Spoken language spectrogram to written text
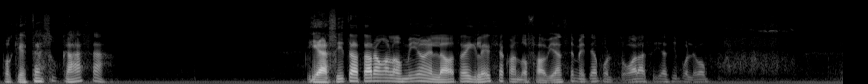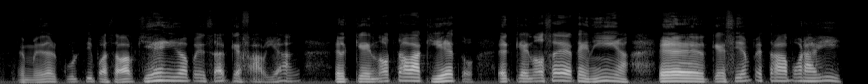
Porque esta es su casa. Y así trataron a los míos en la otra iglesia cuando Fabián se metía por todas las sillas y por luego en medio del culto y pasaba. ¿Quién iba a pensar que Fabián, el que no estaba quieto, el que no se detenía, el que siempre estaba por ahí,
